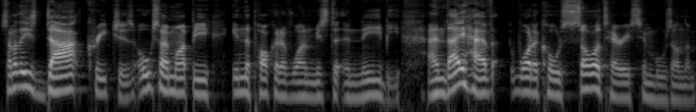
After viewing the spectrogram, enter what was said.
some of these dark creatures also might be in the pocket of one Mr. Anibi, and they have what are called solitary symbols on them.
